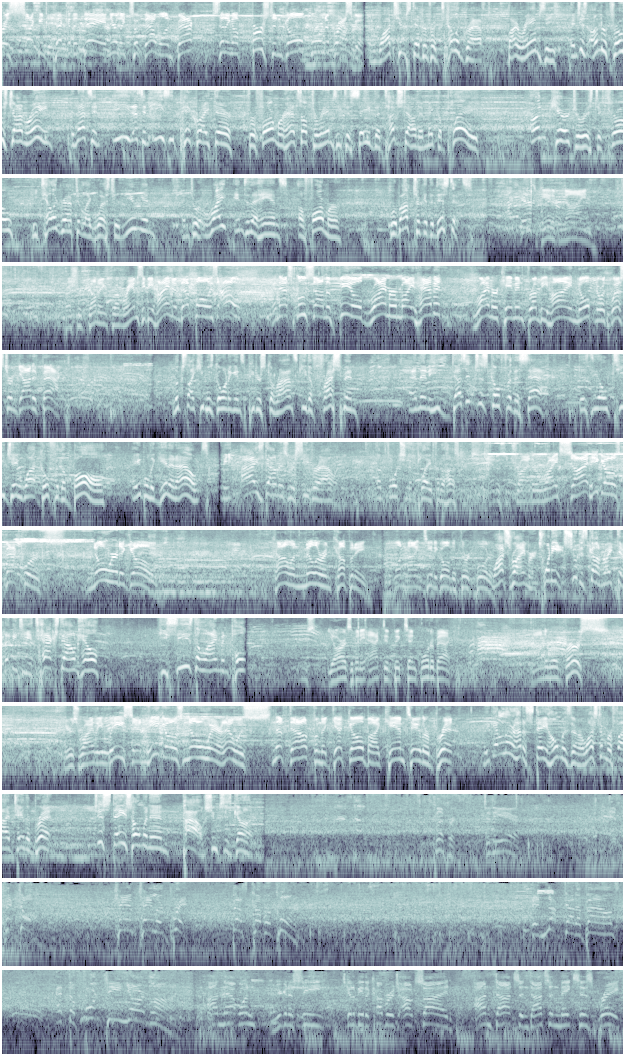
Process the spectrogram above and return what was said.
Farmer is second pick of the day and nearly took that one back, setting up first and goal for Nebraska. and watch him step in front, telegraphed by Ramsey, and just underthrows John Raine, and that's an e- that's an easy pick right there for Farmer. Hats off to Ramsey to save the touchdown and make a play. Uncharacteristic throw. He telegraphed it like Western Union and threw it right into the hands of Farmer, who about took it the distance. Gain of nine. Pressure coming from Ramsey behind him. That ball is out, and that's loose on the field. Reimer might have it. Reimer came in from behind. Nope, Northwestern got it back. Looks like he was going against Peter Skoronski, the freshman. And then he doesn't just go for the sack. Does the old TJ Watt go for the ball, able to get it out? And he eyes down his receiver, Allen. Unfortunate play for the Huskers. Anderson trying the right side. He goes backwards. Nowhere to go. Collin Miller and company. 119 to go in the third quarter. Watch Reimer, 28, shoot his gun right there. That means he attacks downhill. He sees the lineman pull. Yards of any active Big Ten quarterback. On the reverse. Here's Riley Lees, and he goes nowhere. That was sniffed out from the get-go by Cam Taylor Britt. Well, you got to learn how to stay home as center. Watch number five, Taylor Britt. Just stays home and in, pow, shoots his gun. Clifford to the air. And picked off. Cam Taylor Britt. Best cover corner. And knocked out of bounds at the 14-yard line. On that one, and you're going to see it's going to be the coverage outside on Dotson. Dotson makes his break.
